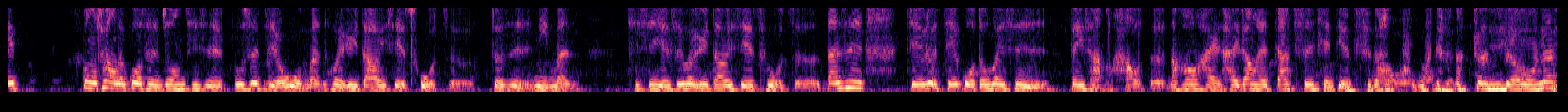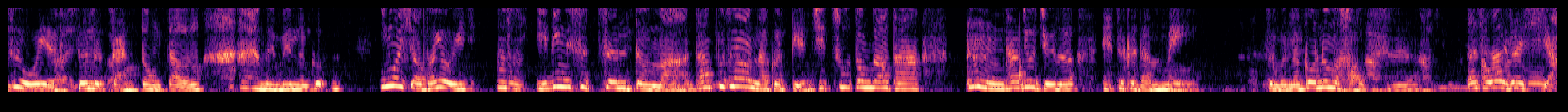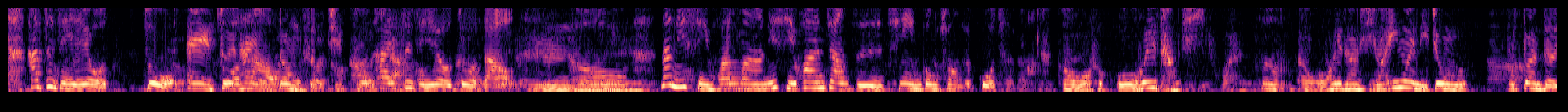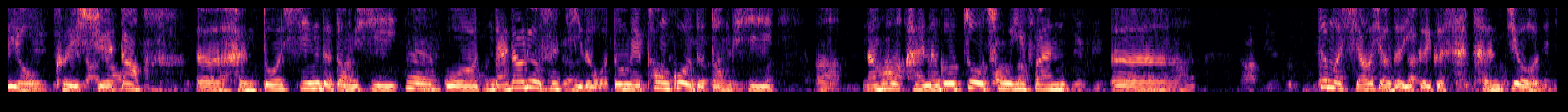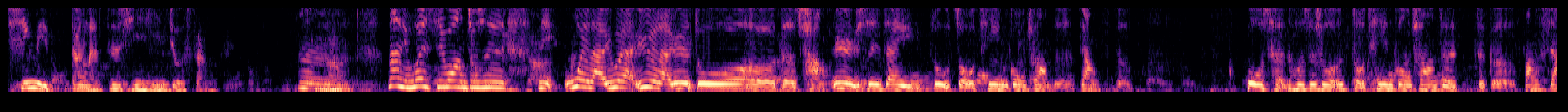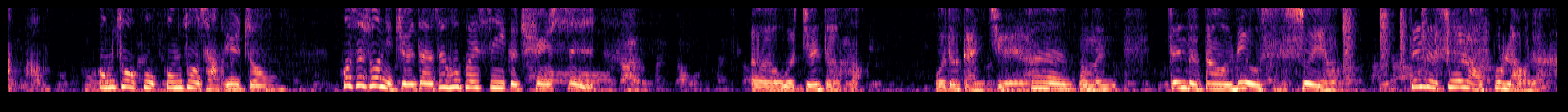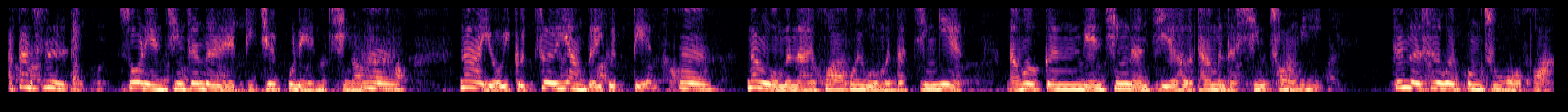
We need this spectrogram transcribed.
共创的过程中，其实不是只有我们会遇到一些挫折，就是你们。其实也是会遇到一些挫折，但是结论结果都会是非常好的，然后还 还让人家吃甜点吃到哭的，真的哦。那次我也真的感动到说，哎，妹妹能够，因为小朋友一定嗯一定是真的嘛，他不知道哪个点去触动到他，他就觉得哎，这个蓝莓怎么能够那么好吃？而且他在想他自己也有。做哎，做到动手去做，他自己也有做到。嗯，哦，那你喜欢吗？你喜欢这样子轻盈共创的过程吗？哦，我我非常喜欢。嗯，呃，我非常喜欢，因为你就不断的有可以学到呃很多新的东西，嗯我来到六十几了，我都没碰过的东西，啊，然后还能够做出一番呃这么小小的一个一个成就，心里当然自信心就上来。嗯，那你会希望就是你未来越来越来越多呃的场域是在做走青营共创的这样子的过程，或是说走青营共创这这个方向吗？工作过工作场域中，或是说你觉得这会不会是一个趋势？呃，我觉得哈，我的感觉啦，嗯我们真的到六十岁哈，真的说老不老啦，啊但是说年轻，真的也的确不年轻了嗯哈。那有一个这样的一个点哈，嗯让我们来发挥我们的经验，然后跟年轻人结合他们的新创意，真的是会蹦出火花，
